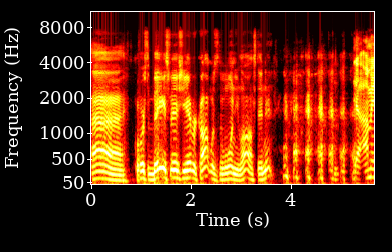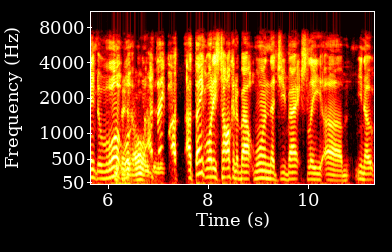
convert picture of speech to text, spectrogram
Uh, of Of course, the biggest fish you ever caught was the one you lost, didn't it? Yeah, I mean, the one, They I think I, I think what he's talking about one that you've actually, um, you know,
